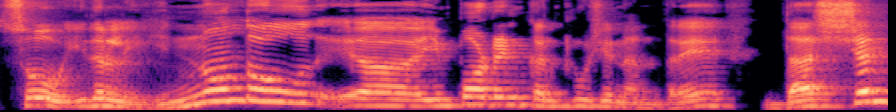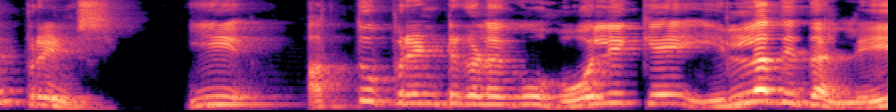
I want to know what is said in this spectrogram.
So, ಇದರಲ್ಲಿ ಇನ್ನೊಂದು ಇಂಪಾರ್ಟೆಂಟ್ ಕನ್ಕ್ಲೂಷನ್ ಅಂದ್ರೆ ದರ್ಶನ್ ಪ್ರಿಂಟ್ಸ್ ಈ 10 ಪ್ರಿಂಟ್‌ಗಳಿಗೂ ಹೋಲಿಕೆ ಇಲ್ಲದಿದ್ದಲ್ಲಿ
